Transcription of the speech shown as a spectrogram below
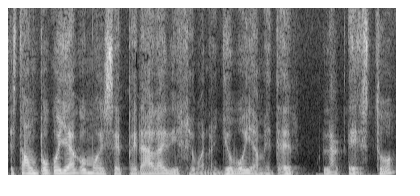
estaba un poco ya como desesperada y dije, bueno, yo voy a meter la- esto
